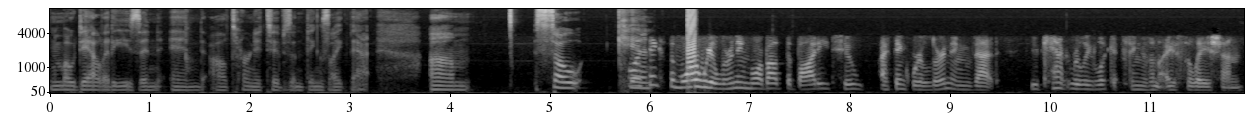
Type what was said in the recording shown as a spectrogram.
modalities and, and alternatives and things like that. Um, so, can... Well, I think the more we're learning more about the body, too, I think we're learning that you can't really look at things in isolation.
